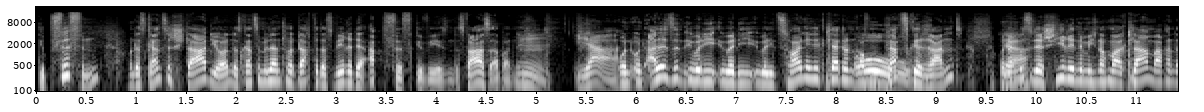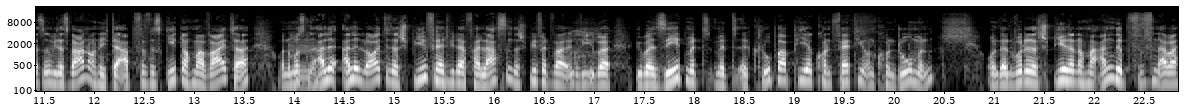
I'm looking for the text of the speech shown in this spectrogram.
gepfiffen und das ganze Stadion, das ganze Millantor dachte, das wäre der Abpfiff gewesen. Das war es aber nicht. Hm. Ja. Und, und alle sind über die, über die, über die Zäune geklettert und auf Oh. den Platz gerannt. Und Ja. dann musste der Schiri nämlich nochmal klar machen, dass irgendwie, das war noch nicht der Abpfiff, es geht nochmal weiter. Und dann mussten Mhm. alle, alle Leute das Spielfeld wieder verlassen. Das Spielfeld war irgendwie über, übersät mit, mit äh, Klopapier, Konfetti und Kondomen. Und dann wurde das Spiel dann nochmal angepfiffen. Aber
